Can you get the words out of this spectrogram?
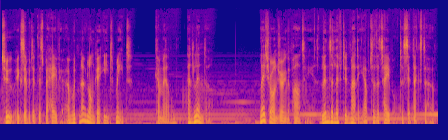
Two exhibited this behaviour and would no longer eat meat Camille and Linda. Later on during the party, Linda lifted Maddie up to the table to sit next to her.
